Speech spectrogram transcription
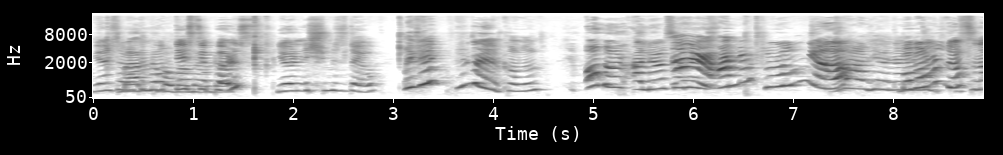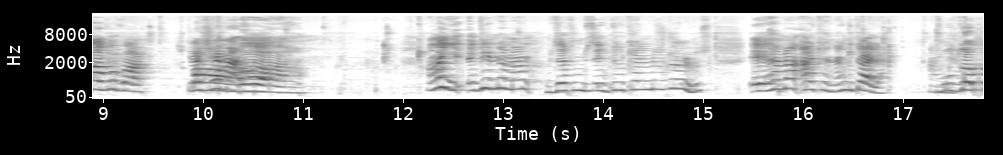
Yarın sabah Ben podcast yaparız. Yarın işimiz de yok. Evet. Burada yakalım. Olur Anne, sana. annem soralım ya. Babamız yok. Sınavı var. Gerçi Aa. hemen. Ama yarın hemen zaten biz evde kendimiz dururuz. E, hemen erkenden giderler. Burada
